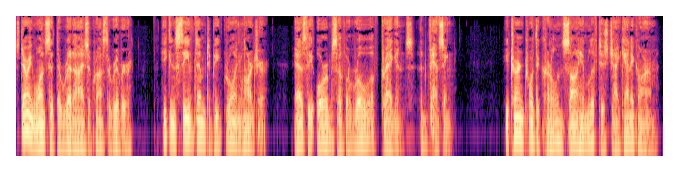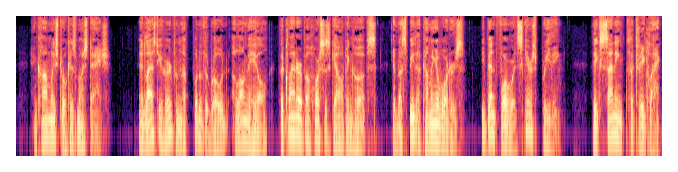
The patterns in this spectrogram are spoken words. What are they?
Staring once at the red eyes across the river, he conceived them to be growing larger, as the orbs of a row of dragons advancing. He turned toward the colonel and saw him lift his gigantic arm and calmly stroke his mustache. At last he heard from the foot of the road along the hill the clatter of a horse's galloping hoofs. It must be the coming of orders. He bent forward, scarce breathing. The exciting clickety-clack,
